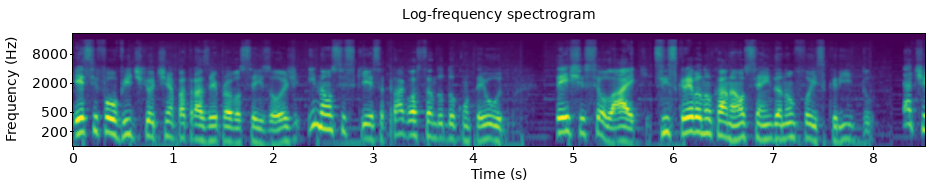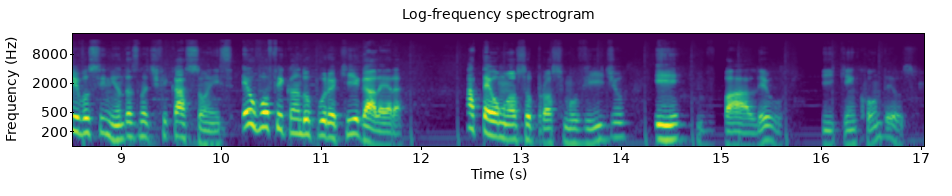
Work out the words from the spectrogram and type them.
Esse foi o vídeo que eu tinha para trazer para vocês hoje. E não se esqueça, tá gostando do conteúdo? Deixe seu like, se inscreva no canal se ainda não for inscrito e ative o sininho das notificações. Eu vou ficando por aqui, galera. Até o nosso próximo vídeo e valeu! Fiquem com Deus.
